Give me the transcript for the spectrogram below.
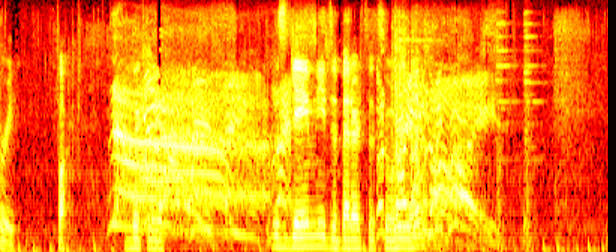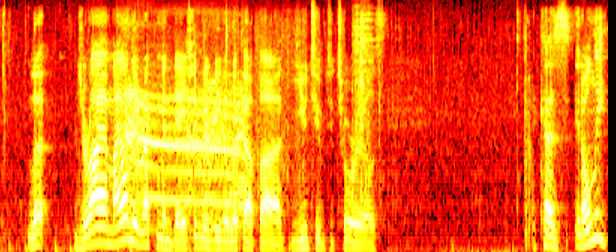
Victory. Fuck. Victory. This game needs a better tutorial. Look, Jiraiya, my only recommendation would be to look up uh, YouTube tutorials. Because it only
